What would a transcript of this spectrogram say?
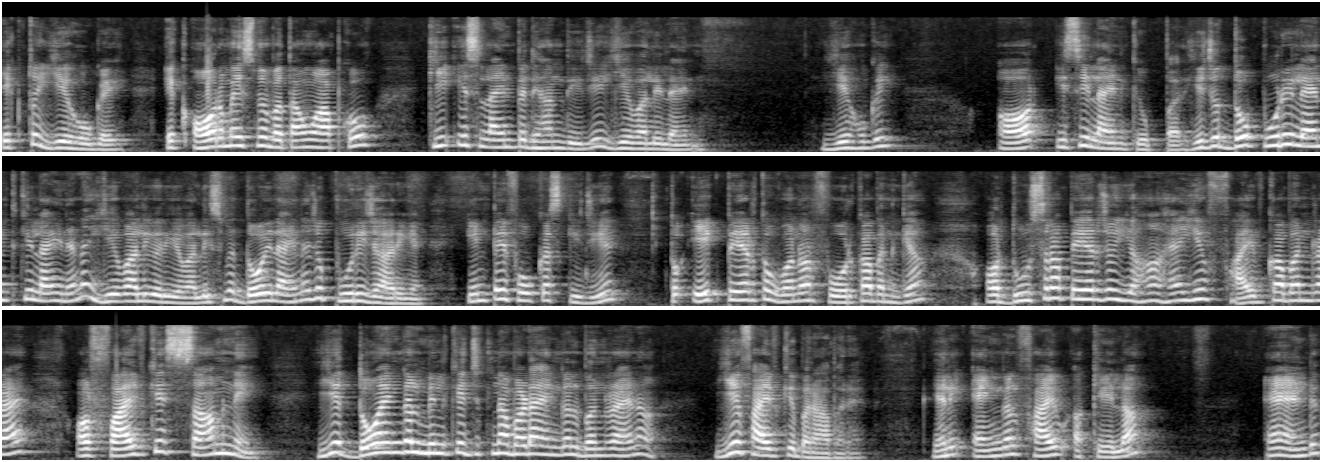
एक तो ये हो गई एक और मैं इसमें बताऊँ आपको कि इस लाइन पे ध्यान दीजिए, ये वाली लाइन ये हो गई और इसी लाइन के ऊपर। ये जो दो पूरी लेंथ की लाइन है ना, ये वाली और ये वाली, इसमें दो ही लाइन है जो पूरी जा रही है। इन पे फोकस कीजिए। तो एक पेयर तो वन और फोर का बन गया और दूसरा पेयर जो यहाँ है, ये फाइव का बन रहा है और फाइव के सामने ये दो एंगल मिलके जितना बड़ा एंगल बन रहा है ना ये फाइव के बराबर है। यानी एंगल फाइव अकेला and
